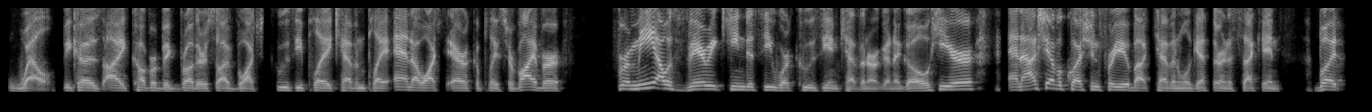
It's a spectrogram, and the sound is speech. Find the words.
well because I cover Big Brother. So I've watched Kuzi play, Kevin play, and I watched Erica play Survivor. For me, I was very keen to see where Kuzi and Kevin are going to go here. And I actually have a question for you about Kevin. We'll get there in a second. But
